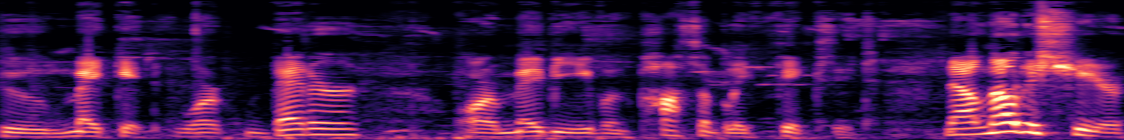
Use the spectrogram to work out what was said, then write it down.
to make it work better or maybe even possibly fix it. Now notice here,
